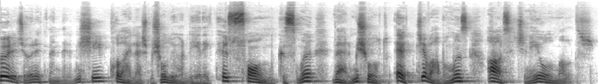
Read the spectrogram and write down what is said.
Böylece öğretmenlerin işi kolaylaşmış oluyor diyerek de son kısmı vermiş oldu. Evet cevabımız A seçeneği olmalıdır.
